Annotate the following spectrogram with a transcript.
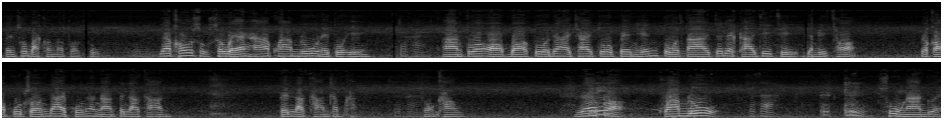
เป็นสมบัติของนักต่อสู้ อืมแล้วเขาแสวงหาความรู้ในตัวเอง เจ้าค่ะอ่านตัวออกบอกตัวได้ใช้ตัวเป็นเห็นตัวตายจะได้คลายที่ถิยังดีชอบ ประกอบกุศลได้ผลอนานๆเป็นหลักฐาน เป็นหลักฐานสำคัญเจ้าค่ะ ของเขา แล้วก็ความรู้เจ้าค่ะสู้งานด้วย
